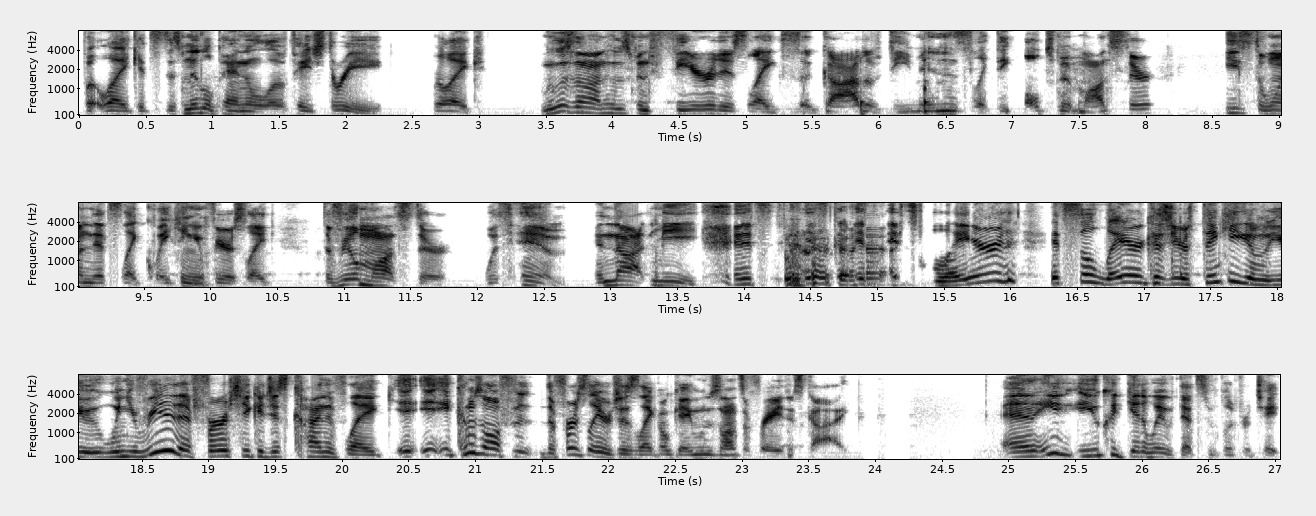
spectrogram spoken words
but like it's this middle panel of page three where like Muzan, who's been feared as like the god of demons, like the ultimate monster, he's the one that's like quaking in fear. It's like the real monster was him and not me. And it's it's it's, it's layered. It's so layered because you're thinking of you when you read it at first, you could just kind of like it, it comes off. The first layer is just like okay, Muzan's afraid of this guy. And you, you could get away with that simple interpreta-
